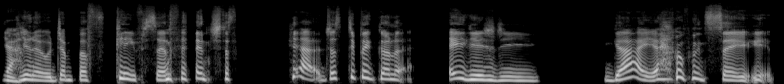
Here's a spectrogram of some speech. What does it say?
yeah. you know, jump off cliffs and, and just, yeah, just typical ADHD guy, I would say.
